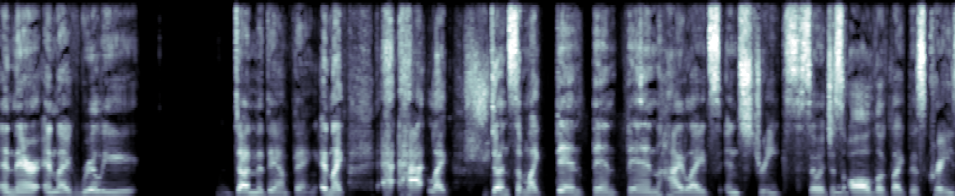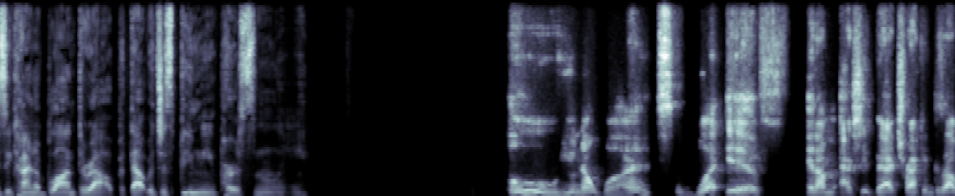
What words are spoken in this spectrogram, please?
in there and like really done the damn thing and like ha- ha- like done some like thin, thin, thin highlights and streaks, so it just all looked like this crazy kind of blonde throughout. But that would just be me personally. Oh, you know what? What if, and I'm actually backtracking because I,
